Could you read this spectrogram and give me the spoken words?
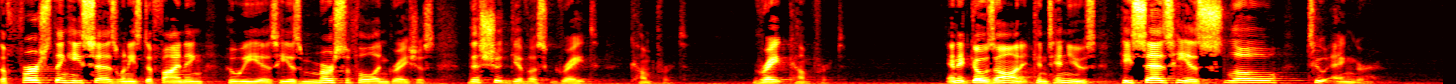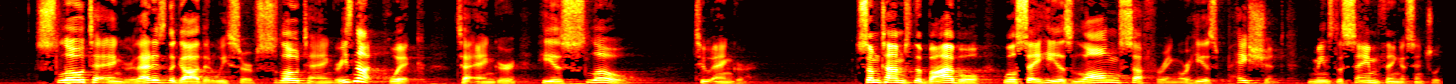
The first thing he says when he's defining who he is, he is merciful and gracious. This should give us great comfort great comfort. And it goes on, it continues. He says he is slow to anger. Slow to anger. That is the God that we serve. Slow to anger. He's not quick to anger, he is slow to anger. Sometimes the Bible will say he is long suffering or he is patient. It means the same thing essentially.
